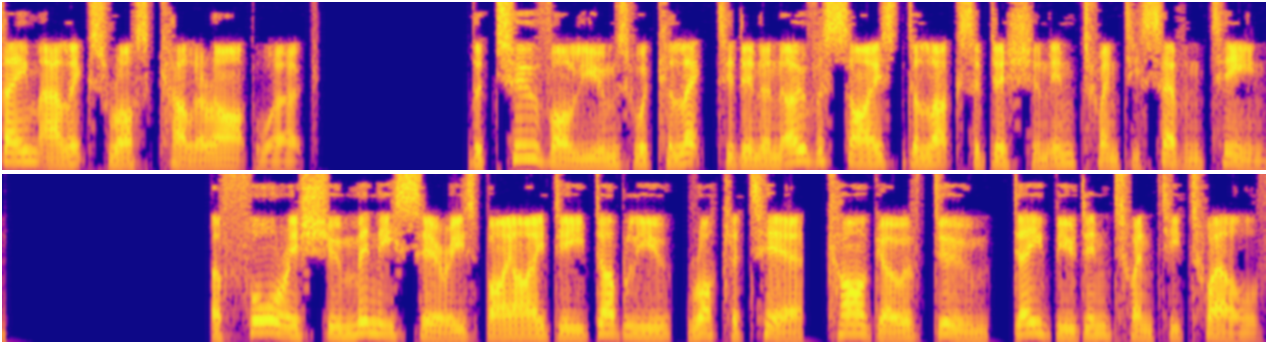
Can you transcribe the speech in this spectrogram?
same Alex Ross color artwork. The two volumes were collected in an oversized deluxe edition in 2017. A four-issue miniseries by IDW, Rocketeer, Cargo of Doom, debuted in 2012.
